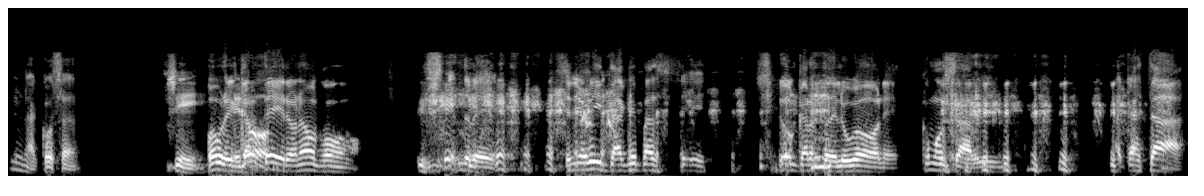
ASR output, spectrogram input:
Una cosa, Sí. pobre el pero- cartero, ¿no? Como, diciéndole, señorita, ¿qué pasa? Llegó carta de Lugones, ¿cómo sabe? Acá está,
